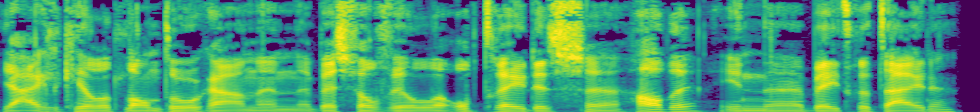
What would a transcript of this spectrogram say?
ja, eigenlijk heel het land doorgaan en best wel veel optredens eh, hadden in eh, betere tijden.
